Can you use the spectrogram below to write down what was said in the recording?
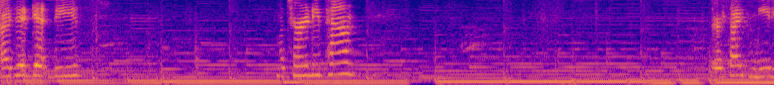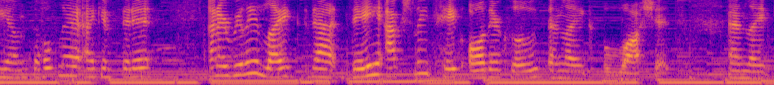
I did get these maternity pants. They're size medium, so hopefully I can fit it. And I really like that they actually take all their clothes and like wash it. And like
